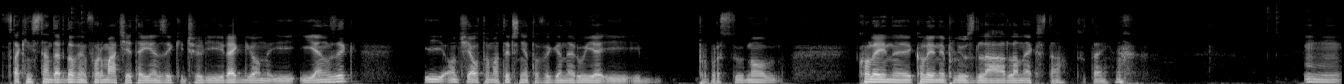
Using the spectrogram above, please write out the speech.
w takim standardowym formacie te języki, czyli region i, i język i on ci automatycznie to wygeneruje i, i po prostu no kolejny, kolejny plus dla, dla Nexta tutaj. Mm,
